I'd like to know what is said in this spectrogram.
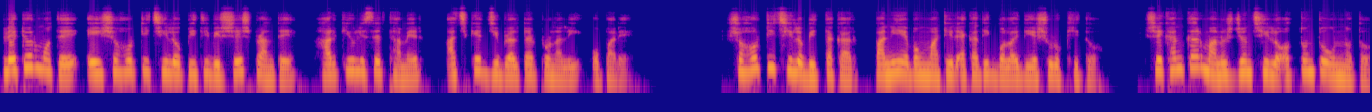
প্লেটোর মতে, এই শহরটি ছিল পৃথিবীর শেষ প্রান্তে হারকিউলিসের থামের, আজকের জিব্রাল্টার প্রণালী ওপারে। শহরটি ছিল বৃত্তাকার, পানি এবং মাটির একাধিক বলয় দিয়ে সুরক্ষিত। সেখানকার মানুষজন ছিল অত্যন্ত উন্নত।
